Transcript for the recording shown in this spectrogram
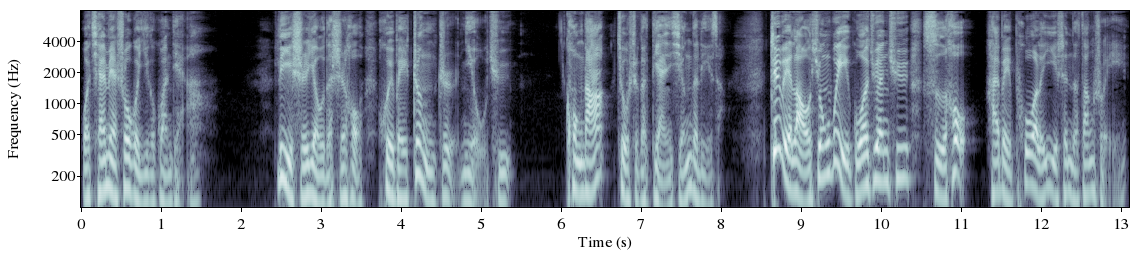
我前面说过一个观点啊，历史有的时候会被政治扭曲，孔达就是个典型的例子。这位老兄为国捐躯，死后还被泼了一身的脏水。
